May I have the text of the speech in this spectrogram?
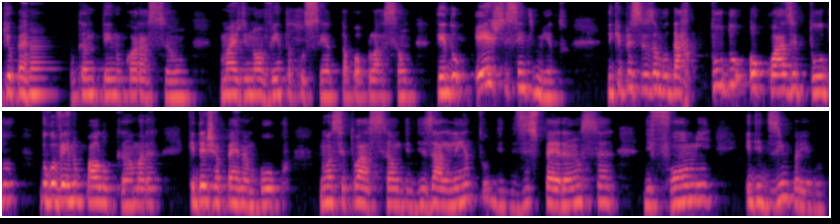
que o pernambucano tem no coração, mais de 90% da população tendo este sentimento de que precisa mudar tudo ou quase tudo do governo Paulo Câmara, que deixa Pernambuco numa situação de desalento, de desesperança, de fome e de desemprego.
